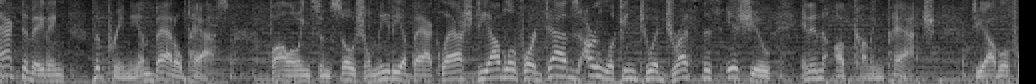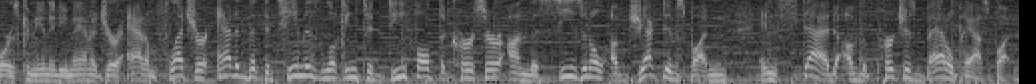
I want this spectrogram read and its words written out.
activating the Premium Battle Pass. Following some social media backlash, Diablo 4 devs are looking to address this issue in an upcoming patch. Diablo 4's community manager Adam Fletcher added that the team is looking to default the cursor on the seasonal objectives button instead of the purchase battle pass button.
